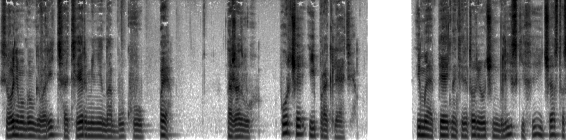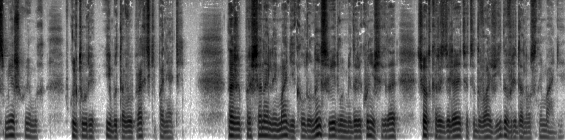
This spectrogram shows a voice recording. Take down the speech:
Сегодня мы будем говорить о термине на букву «П», даже о двух – порча и проклятие. И мы опять на территории очень близких и часто смешиваемых в культуре и бытовой практике понятий. Даже профессиональные маги и колдуны с ведьмами далеко не всегда четко разделяют эти два вида вредоносной магии.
